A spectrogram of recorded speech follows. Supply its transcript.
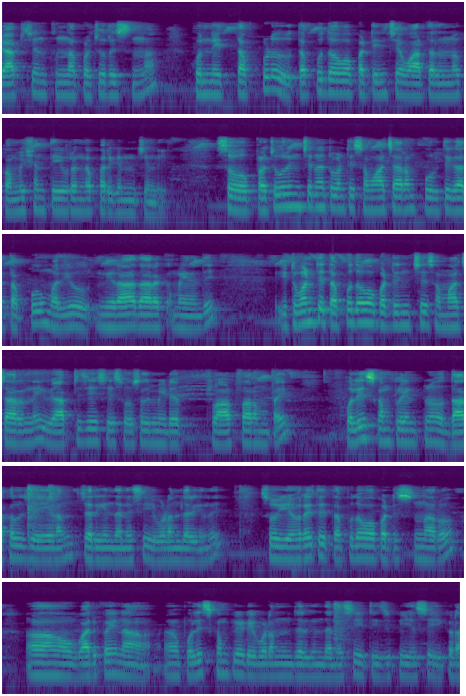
వ్యాప్తి చెందుతున్న ప్రచురిస్తున్న కొన్ని తప్పుడు తప్పుదోవ పట్టించే వార్తలను కమిషన్ తీవ్రంగా పరిగణించింది. సో ప్రచురించినటువంటి సమాచారం పూర్తిగా తప్పు మరియు నిరాధారకమైనది. ఇటువంటి తప్పుదోవ పట్టించే సమాచారాన్ని వ్యాప్తి చేసే సోషల్ మీడియా ప్లాట్ఫారంపై పోలీస్ కంప్లైంట్ను దాఖలు చేయడం జరిగిందనేసి ఇవ్వడం జరిగింది. సో ఎవరైతే తప్పుదోవ పట్టిస్తున్నారో వారిపైన పోలీస్ కంప్లైంట్ ఇవ్వడం జరిగిందనేసి టీజీపీఎస్సీ ఇక్కడ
